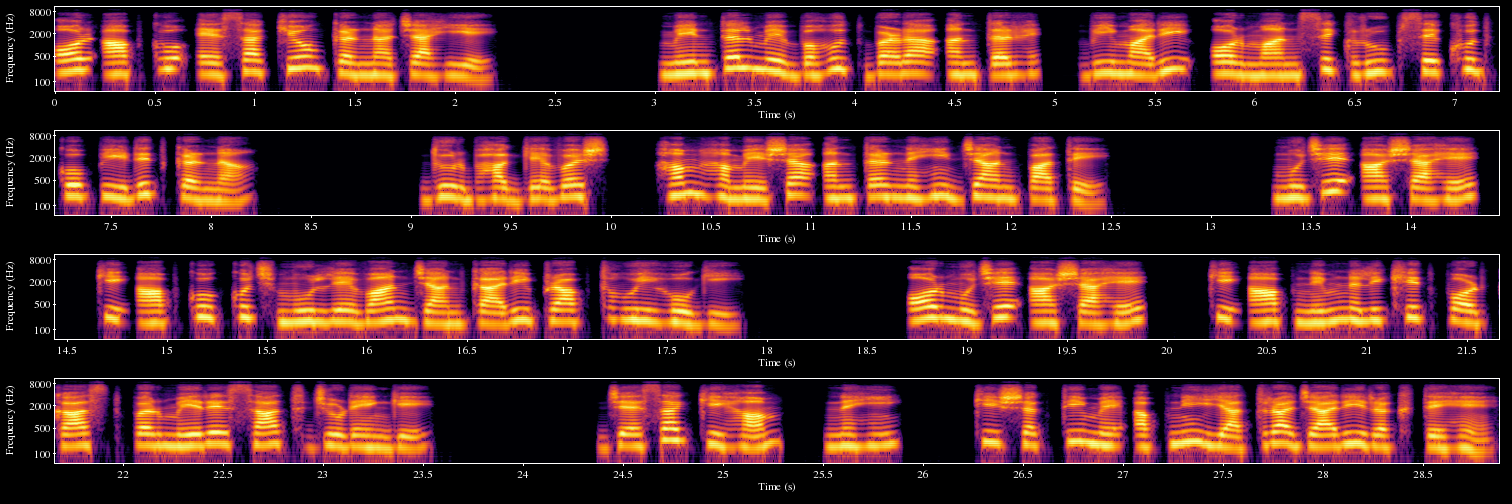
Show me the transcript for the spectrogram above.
और आपको ऐसा क्यों करना चाहिए? मेंटल में बहुत बड़ा अंतर है, बीमारी और मानसिक रूप से खुद को पीड़ित करना। दुर्भाग्यवश, हम हमेशा अंतर नहीं जान पाते। मुझे आशा है कि आपको कुछ मूल्यवान जानकारी प्राप्त हुई होगी। और मुझे आशा है कि आप निम्नलिखित पॉडकास्ट पर मेरे साथ जुड़ेंगे। जैसा कि हम नहीं, की शक्ति में अपनी यात्रा जारी रखते हैं।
